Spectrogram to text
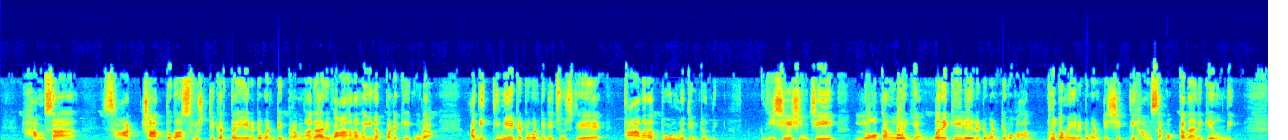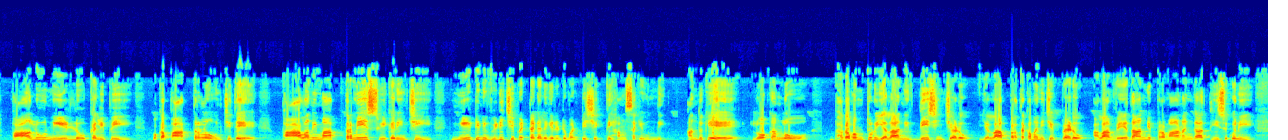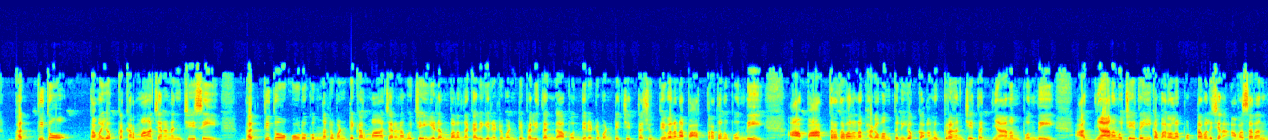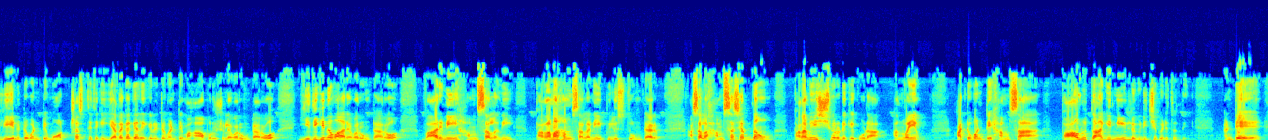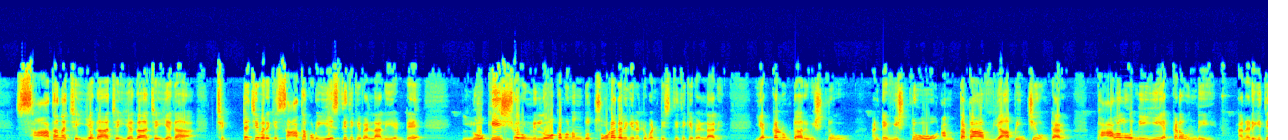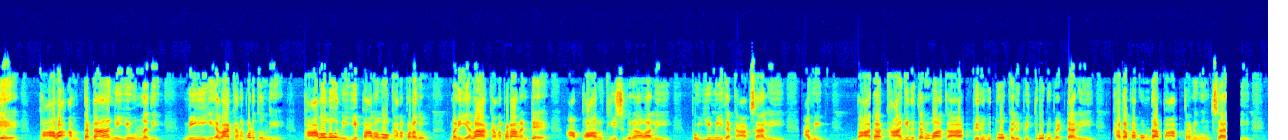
హంస సాక్షాత్తుగా సృష్టికర్త అయినటువంటి బ్రహ్మగారి వాహనమైనప్పటికీ కూడా అది తినేటటువంటిది చూస్తే తామర తూళ్ళు తింటుంది. విశేషించి లోకంలో ఎవ్వరికీ లేనటువంటి ఒక అద్భుతమైనటువంటి శక్తి హంసకొక్కదానికే ఉంది. పాలు నీళ్ళు కలిపి ఒక పాత్రలో ఉంచితే పాలని మాత్రమే స్వీకరించి నీటిని విడిచిపెట్టగలిగినటువంటి శక్తి హంసకి ఉంది. అందుకే లోకంలో భగవంతుడు ఎలా నిర్దేశించాడో ఎలా బ్రతకమని చెప్పాడో అలా వేదాన్ని ప్రమాణంగా తీసుకుని భక్తితో తమ యొక్క కర్మాచరణం చేసి భక్తితో కూడుకున్నటువంటి కర్మాచరణము చేయడం వలన కలిగినటువంటి ఫలితంగా పొందినటువంటి చిత్తశుద్ధి వలన పాత్రతను పొంది ఆ పాత్రత వలన భగవంతుని యొక్క అనుగ్రహం చేత జ్ఞానం పొంది ఆ జ్ఞానము చేత ఇక మరల పుట్టవలసిన అవసరం లేనటువంటి మోక్షస్థితికి ఎదగగలిగినటువంటి మహాపురుషులు ఎవరు ఉంటారో ఎదిగిన వారెవరు ఉంటారో వారిని హంసలని పరమహంసలని పిలుస్తూ ఉంటారు. అసలు హంస శబ్దం పరమేశ్వరుడికి కూడా అన్వయం. అటువంటి హంస పాలు తాగి నీళ్ళు విడిచిపెడుతుంది. అంటే సాధన చెయ్యగా చెయ్యగా చెయ్యగా చిట్ట చివరికి సాధకుడు ఏ స్థితికి వెళ్ళాలి అంటే లోకేశ్వరుణ్ణి లోకమునందు చూడగలిగినటువంటి స్థితికి వెళ్ళాలి. ఎక్కడుంటారు విష్ణువు? అంటే విష్ణువు అంతటా వ్యాపించి ఉంటారు. పాలలో నెయ్యి ఎక్కడ ఉంది? అని అడిగితే పాల అంతటా నెయ్యి ఉన్నది. నెయ్యి ఎలా కనపడుతుంది? పాలలో నెయ్యి పాలలో కనపడదు. మరి ఎలా కనపడాలంటే ఆ పాలు తీసుకురావాలి పొయ్యి మీద కాచాలి అవి బాగా కాగిన తరువాత పెరుగుతో కలిపి తోడు పెట్టాలి కదపకుండా పాత్రని ఉంచాలి.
